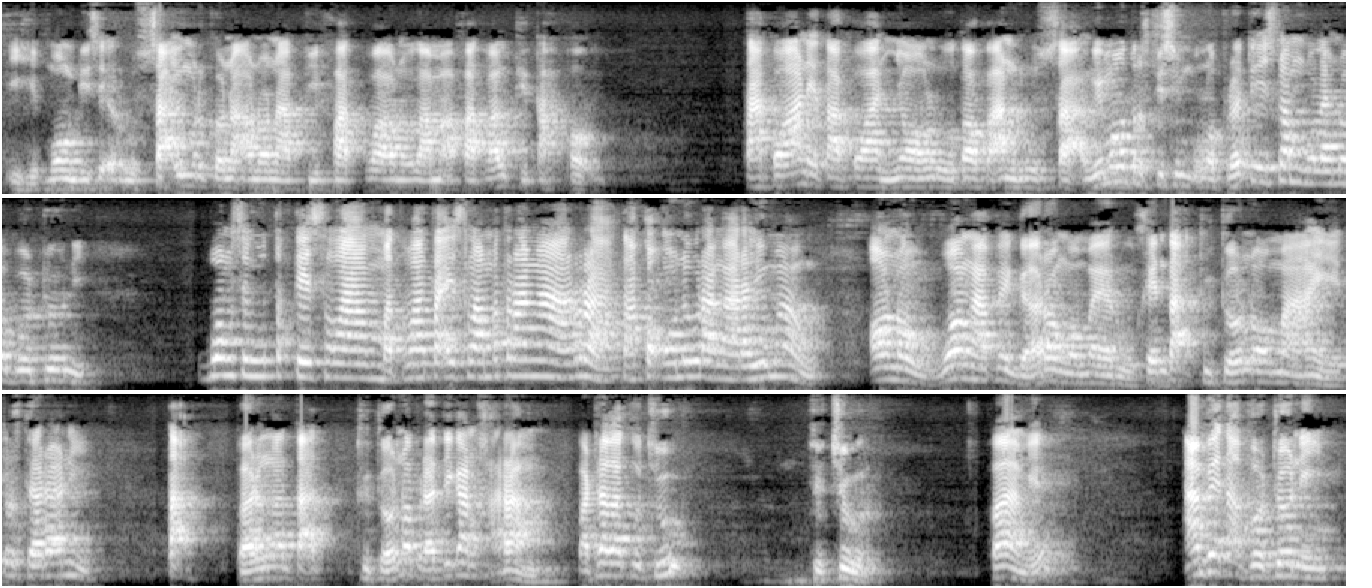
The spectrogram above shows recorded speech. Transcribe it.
ihim. Wong dhisik rusak mergo ana nabi fatwa, ana ulama fatwa ditakoki. Takoane takoan nyolu, takoan rusak. Nggih mau terus disimpul. Berarti Islam mulai no bodoh nih. Wong sing uteke selamat, watake selamat ora ngarah, takok ngono ora ngarah yo mau. Ana wong ape garong omahe ruhen tak dudono omahe. Terus darani tak barengan tak dudono berarti kan haram. Padahal aku ju, jujur. Paham ya? Ambek tak bodoh nih.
